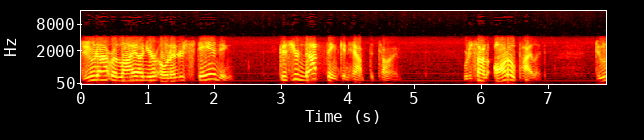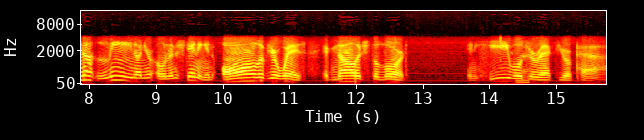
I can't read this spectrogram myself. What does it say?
do not rely on your own understanding. Because you're not thinking half the time. We're just on autopilot. Do not lean on your own understanding. In all of your ways, acknowledge the Lord, and He will direct your path.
